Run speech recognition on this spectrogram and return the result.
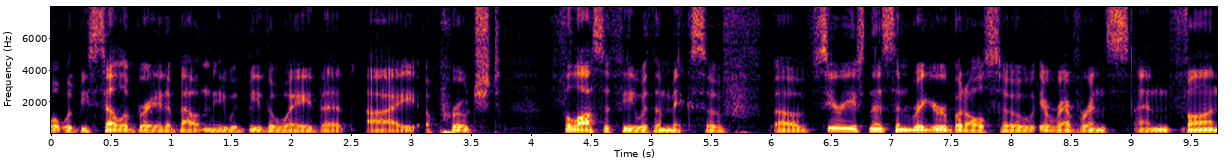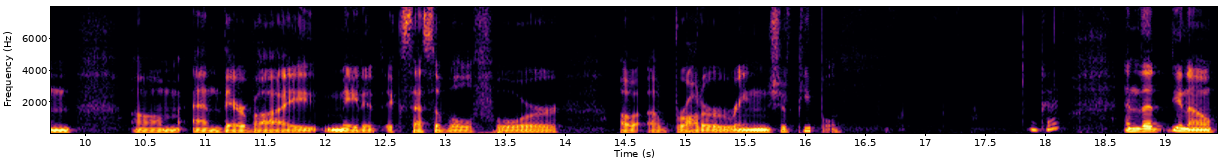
what would be celebrated about me would be the way that I approached philosophy with a mix of of seriousness and rigor, but also irreverence and fun, um, and thereby made it accessible for a, a broader range of people. Okay. And that, you know,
